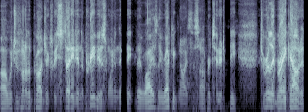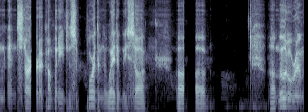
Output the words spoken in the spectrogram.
uh, which was one of the projects we studied in the previous one, and they, they wisely recognized this opportunity to really break out and, and start a company to support them the way that we saw uh, uh, uh, Moodle rooms,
